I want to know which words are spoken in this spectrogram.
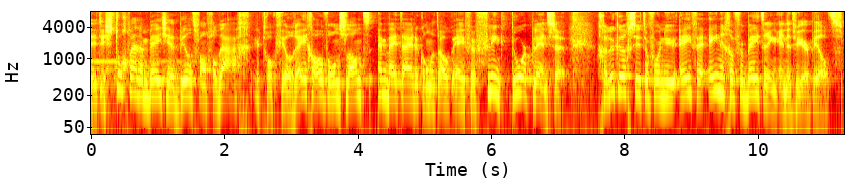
Dit is toch wel een beetje het beeld van vandaag. Er trok veel regen over ons land en bij tijden kon het ook even flink doorplensen. Gelukkig zit er voor nu even enige verbetering in het weerbeeld.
